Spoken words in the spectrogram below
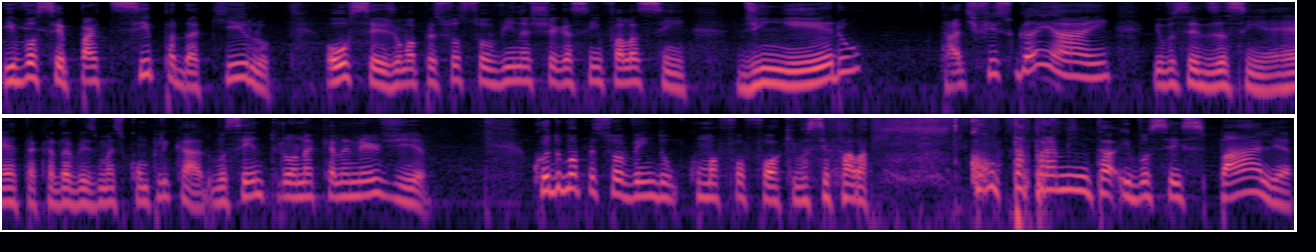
e você participa daquilo, ou seja, uma pessoa sovina chega assim e fala assim: dinheiro tá difícil ganhar, hein? E você diz assim: é, tá cada vez mais complicado. Você entrou naquela energia. Quando uma pessoa vem do, com uma fofoca e você fala, conta pra mim, tá? e você espalha,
